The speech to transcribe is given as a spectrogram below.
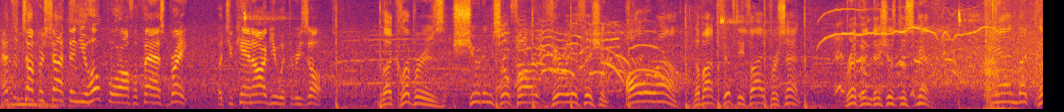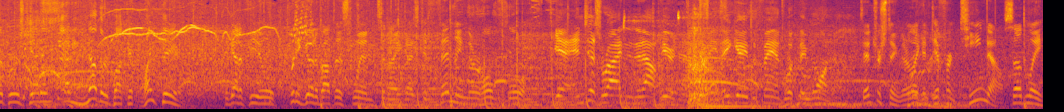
That's a tougher shot than you hope for off a fast break, but you can't argue with the result. The Clippers shooting so far very efficient all around, about 55%. Griffin dishes to Smith. And the Clippers getting another bucket right there. They got to feel pretty good about this win tonight, guys, defending their home floor. Yeah, and just riding it out here now. I mean, they gave the fans what they wanted. It's interesting. They're like a different team now. Suddenly,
